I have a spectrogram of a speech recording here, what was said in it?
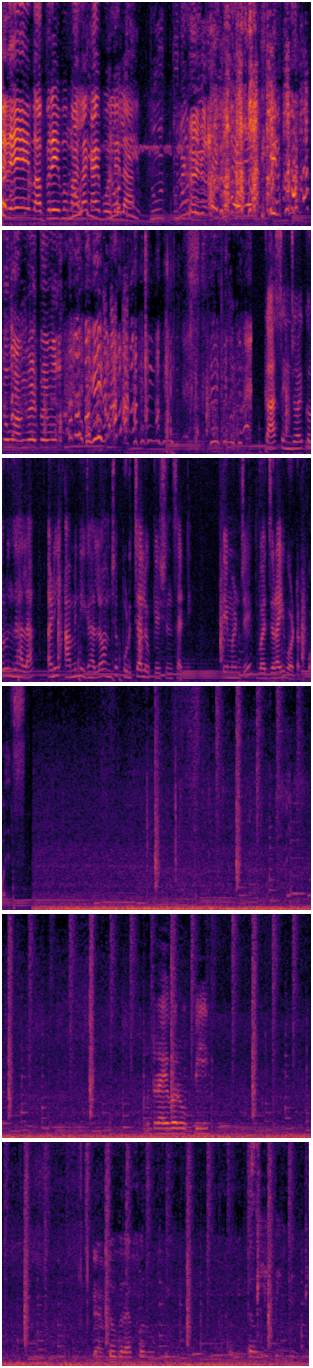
अरे बापरे मग मला काय बोलेला? तू तू नहीं खाएगा। तो वांग तो कास एन्जॉय करून झाला आणि आम्ही निघालो आमच्या पुढच्या लोकेशनसाठी ते म्हणजे Vajrai waterfalls. Driver OP photographer OP Kavita sleeping beauty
